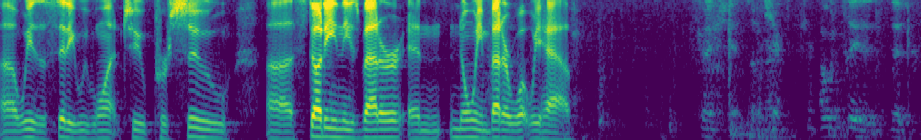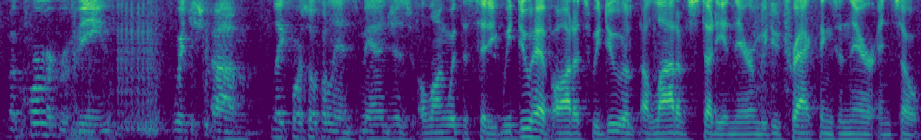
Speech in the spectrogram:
uh, we as a city, we want to pursue, uh, studying these better and knowing better what we have. Can I chance something? I would say that, that McCormick Ravine, which, um, Lake Forest Open Lands manages along with the city, we do have audits, we do a, a lot of study in there, and we do track things in there, and so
